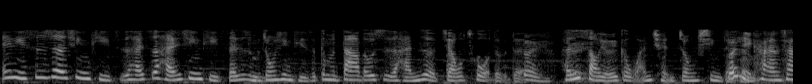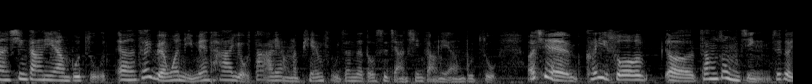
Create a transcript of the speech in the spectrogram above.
哎，你是热性体质还是寒性体质还是什么中性体质？根本大家都是寒热交错，对不对？对，很少有一个完全中性的。所以你看，像心脏力量不足，嗯、呃，在原文里面它有大量的篇幅，真的都是讲心脏力量不足，而且可以说，呃，张仲景这个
